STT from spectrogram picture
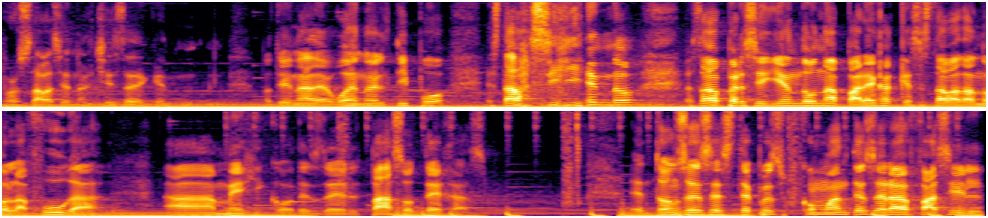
pero estaba haciendo el chiste de que no tiene nada de bueno el tipo, estaba siguiendo, estaba persiguiendo una pareja que se estaba dando la fuga a México desde El Paso, Texas. Entonces, este, pues como antes era fácil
